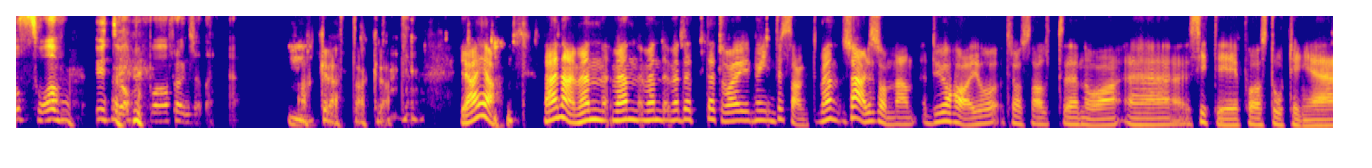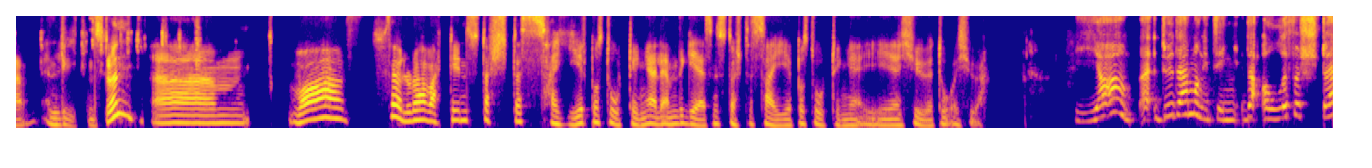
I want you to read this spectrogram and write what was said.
og sov ute oppe på Frognerseter. Ja. Mm. Akkurat, akkurat. Ja ja. Nei, nei, men, men, men, men dette, dette, var interessant. Men så er det sånn, at du har jo tross alt eh, nå eh, sittet på Stortinget en liten stund. Eh, hva føler du har vært din største seier på Stortinget, eller MDG sin største seier på Stortinget i 2022? Ja, du, det er mange ting. Det aller første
